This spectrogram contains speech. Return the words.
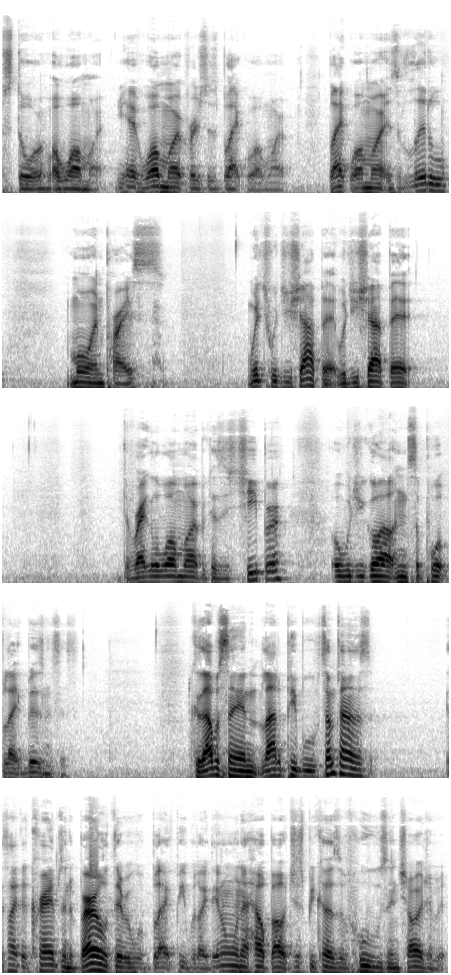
store, a Walmart. You have Walmart versus Black Walmart. Black Walmart is a little more in price. Which would you shop at? Would you shop at the regular Walmart because it's cheaper, or would you go out and support black businesses? Because I was saying a lot of people sometimes it's like a crabs in a barrel theory with black people. Like they don't want to help out just because of who's in charge of it.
